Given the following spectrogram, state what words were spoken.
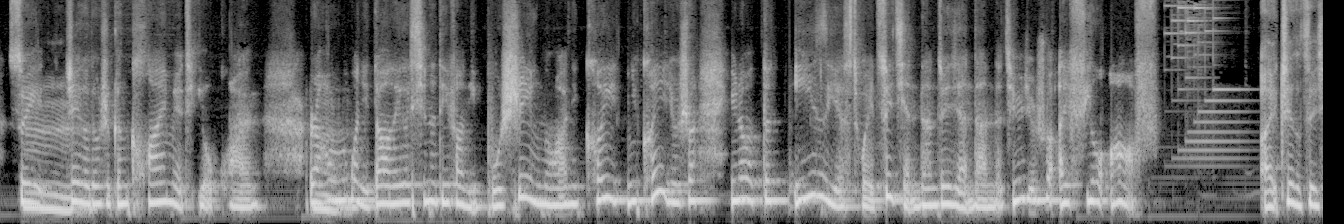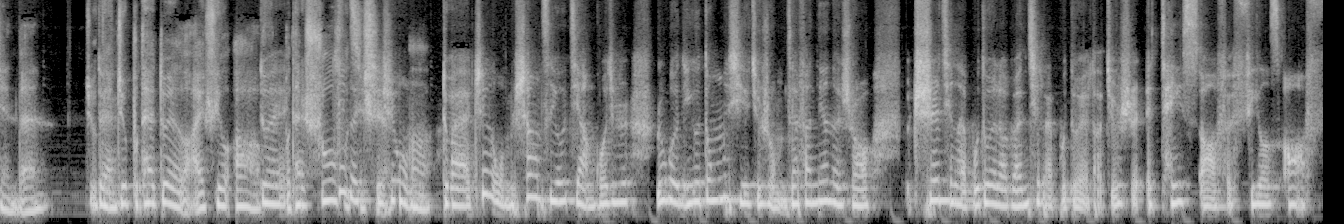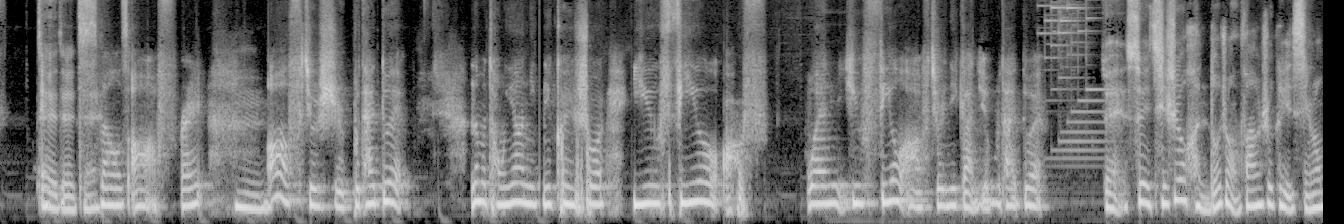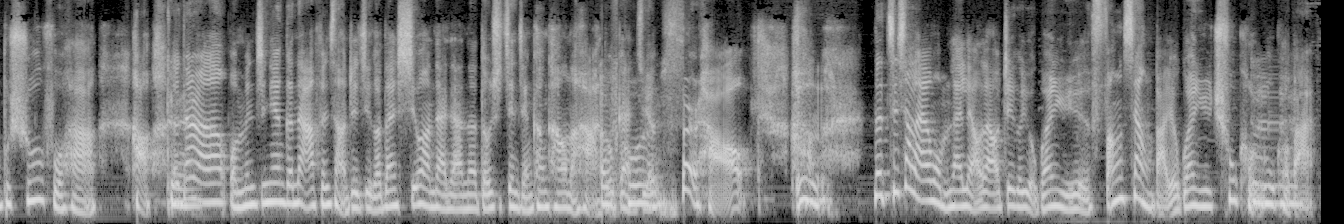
所以嗯这个都是跟 climate 有关。然后，如果你到了一个新的地方，你不适应的话，你可以，你可以就是说，you know the easiest way 最简单最简单的，其实就是说 I feel off。哎，这个最简单，就对感觉不太对了，I feel off，对不太舒服。这个其其实我们、嗯对这个我们上次有讲过，就是如果一个东西就是我们在饭店的时候吃起来不对了，闻起来不对了，就是 it tastes off，it feels off，对对对 smells off，right？嗯 off 就是不太对。那么同样你，你可以说 you feel off。When you feel off，就是你感觉不太对。对，所以其实有很多种方式可以形容不舒服哈。好，那当然了，我们今天跟大家分享这几个，但希望大家呢都是健健康康的哈，都感觉倍儿好。好，嗯那接下来我们来聊聊这个有关于方向吧，有关于出口入口吧。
